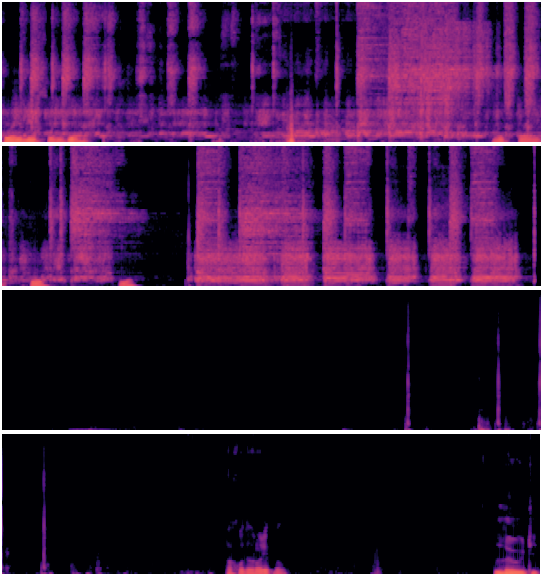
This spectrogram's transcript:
Play mission game. Mission four. Yes. Походу ролик был. Loaded.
